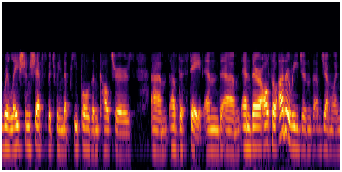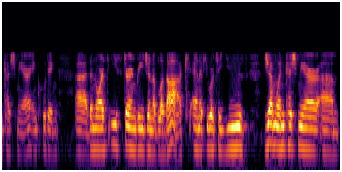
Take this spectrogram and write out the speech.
relationships between the peoples and cultures um, of the state. And um, and there are also other regions of Jammu and Kashmir, including uh, the northeastern region of Ladakh. And if you were to use Jammu and Kashmir um,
